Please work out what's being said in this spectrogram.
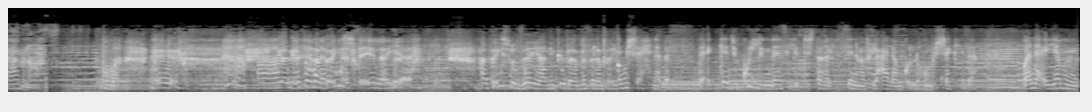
تعالوا نعرف. يعني أنتوا هتعيشوا يا هتعيشوا إزاي يعني كده مثلا بقى مش إحنا بس تأكدي كل الناس اللي بتشتغل في السينما في العالم كلهم بالشكل ده. وأنا أيام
